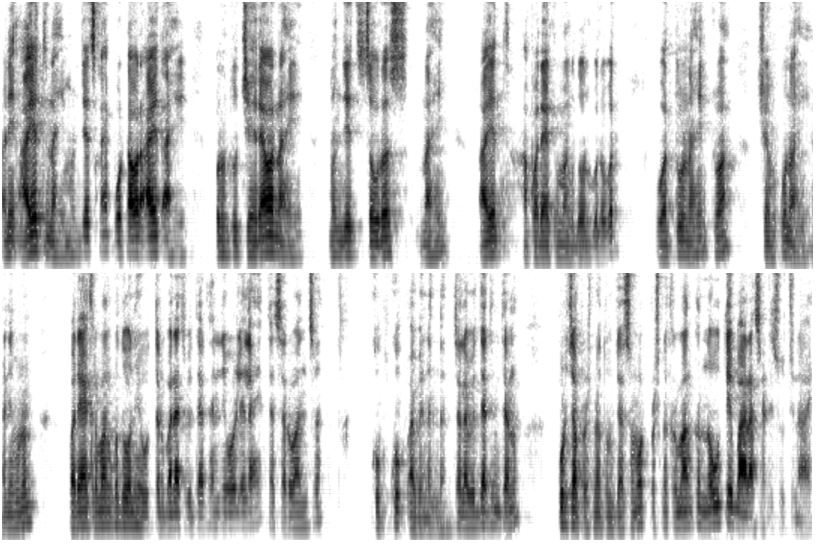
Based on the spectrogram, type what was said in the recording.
आणि आयत नाही. म्हणजेच काय? पोटावर आयत आहे. परंतु चेहऱ्यावर नाही म्हणजेच चौरस नाही. आयत हा पर्याय क्रमांक दोन बरोबर. वर्तुळ नाही किंवा शंकू नाही. आणि म्हणून पर्याय क्रमांक दोन हे उत्तर बऱ्याच विद्यार्थ्यांनी निवडलेलं आहे. त्या सर्वांचं खूप खूप अभिनंदन. चला विद्यार्थी मित्रांनो पुढचा प्रश्न तुमच्यासमोर. प्रश्न क्रमांक नऊ ते बारा साठी सूचना आहे.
